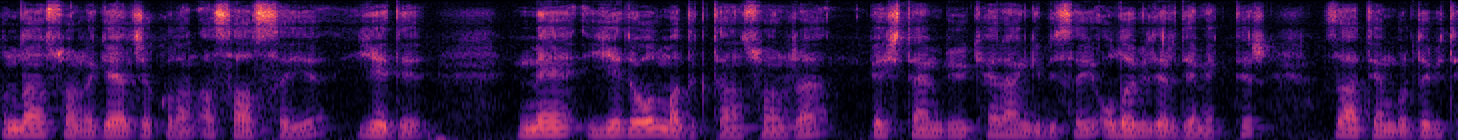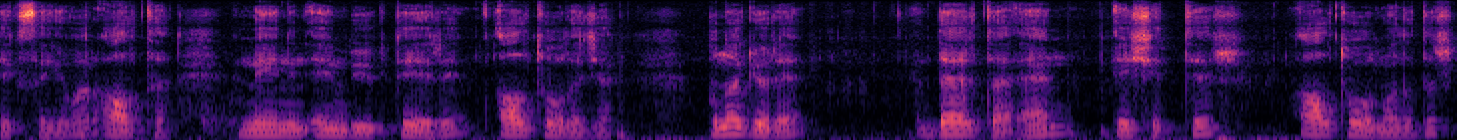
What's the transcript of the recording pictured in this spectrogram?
Bundan sonra gelecek olan asal sayı 7. M 7 olmadıktan sonra 5'ten büyük herhangi bir sayı olabilir demektir. Zaten burada bir tek sayı var 6. M'nin en büyük değeri 6 olacak. Buna göre delta n eşittir 6 olmalıdır.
